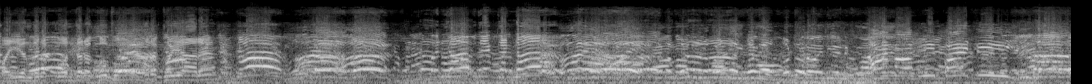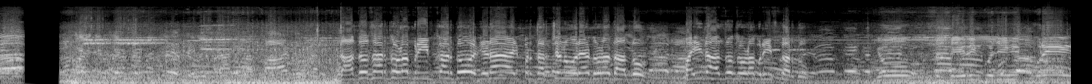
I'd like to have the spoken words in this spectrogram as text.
ਭਾਈ ਅੰਦਰ ਰੱਖੋ ਅੰਦਰ ਰੱਖੋ ਫੋਨ ਅੰਦਰ ਰੱਖੋ ਯਾਰ। ਪੰਜਾਬ ਦੇ ਆਮ ਆਦਮੀ ਪਾਰਟੀ। ਸਰ ਥੋੜਾ ਬਰੀਫ ਕਰ ਦਿਓ ਜਿਹੜਾ ਅੱਜ ਪ੍ਰਦਰਸ਼ਨ ਹੋ ਰਿਹਾ ਥੋੜਾ ਦੱਸ ਦਿਓ ਭਾਈ ਦੱਸ ਦਿਓ ਥੋੜਾ ਬਰੀਫ ਕਰ ਦਿਓ ਜੋ ਸੁਸ਼ੇਰ ਰਿੰਕੂ ਜੀ ਇਹ ਪੂਰੇ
